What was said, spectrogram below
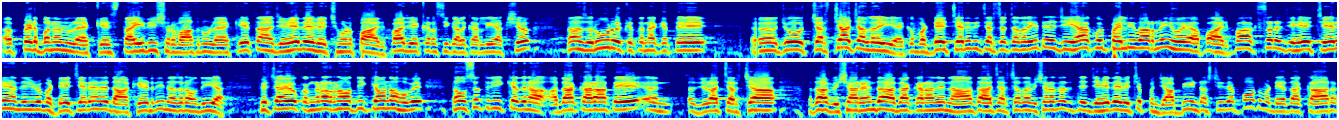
ਅ, ਪਿੜ ਬਣਨ ਨੂੰ ਲੈ ਕੇ 27 ਦੀ ਸ਼ੁਰੂਆਤ ਨੂੰ ਲੈ ਕੇ ਤਾਂ ਅਜਿਹੇ ਦੇ ਵਿੱਚ ਹੁਣ ਭਾਜਪਾ ਜੇਕਰ ਅਸੀਂ ਗੱਲ ਕਰ ਲਈਏ ਅਕਸ਼ ਤਾਂ ਜ਼ਰੂਰ ਕਿਤੇ ਨਾ ਕਿਤੇ ਜੋ ਚਰਚਾ ਚੱਲ ਰਹੀ ਹੈ ਇੱਕ ਵੱਡੇ ਚਿਹਰੇ ਦੀ ਚਰਚਾ ਚੱਲ ਰਹੀ ਹੈ ਤੇ ਅਜਿਹਾ ਕੋਈ ਪਹਿਲੀ ਵਾਰ ਨਹੀਂ ਹੋਇਆ। ਭਾਜਪਾ ਅਕਸਰ ਅਜਿਹੇ ਚਿਹਰਿਆਂ ਦੇ ਜਿਹੜੇ ਵੱਡੇ ਚਿਹਰਿਆਂ ਦੇ ਦਾ ਖੇਡਦੀ ਨਜ਼ਰ ਆਉਂਦੀ ਆ। ਫਿਰ ਚਾਹੇ ਉਹ ਕੰਗਣਾ ਰਣੌਤ ਦੀ ਕਿਉਂ ਨਾ ਹੋਵੇ ਤਾਂ ਉਸੇ ਤਰੀਕੇ ਦੇ ਨਾਲ ਅਦਾਕਾਰਾਂ ਤੇ ਅ, ਜਿਹੜਾ ਚਰਚਾ ਦਾ ਵਿਸ਼ਾ ਰਹਿੰਦਾ, ਅਦਾਕਾਰਾਂ ਦੇ ਨਾਂ ਦਾ, ਚਰਚਾ ਦਾ ਵਿਸ਼ਾ ਰਹਿੰਦਾ ਤੇ ਜਿਹੇ ਦੇ ਵਿੱਚ ਪੰਜਾਬੀ ਇੰਡਸਟਰੀ ਦੇ ਬਹੁਤ ਵੱਡੇ ਅਦਾਕਾਰ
